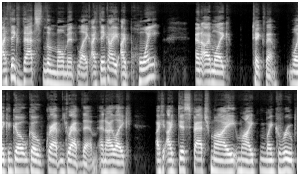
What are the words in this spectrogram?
I think that's the moment like I think I I point and I'm like take them. Like go go grab grab them and I like I I dispatch my my my group,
